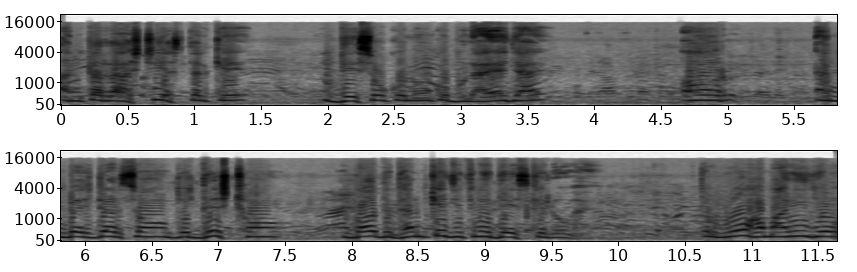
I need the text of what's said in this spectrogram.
अंतर्राष्ट्रीय स्तर के देशों को लोगों को बुलाया जाए और एम्बेसडर्स हों बुद्धिस्ट हों बौद्ध धर्म के जितने देश के लोग हैं। तो वो हमारी जो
